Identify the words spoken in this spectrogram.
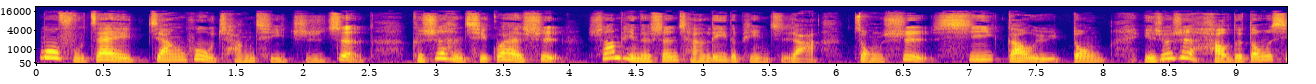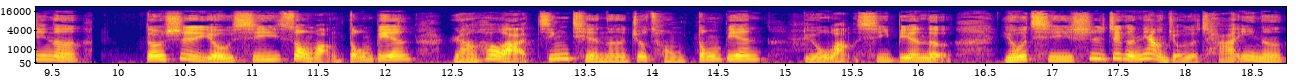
幕府在江户长期执政，可是很奇怪的是，商品的生产力的品质啊，总是西高于东，也就是好的东西呢，都是由西送往东边，然后啊，金钱呢就从东边。流往西边了，尤其是这个酿酒的差异呢，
